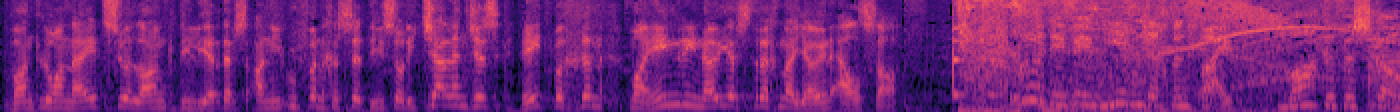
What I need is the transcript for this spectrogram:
want Luanay het so lank die leerders aan die oefen gesit hierso. Die challenges het begin, maar Henry nou eers terug na jou en Elsa. Groot FM 90.5 maak 'n verskil.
